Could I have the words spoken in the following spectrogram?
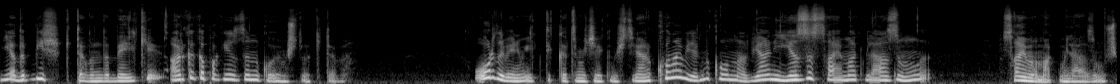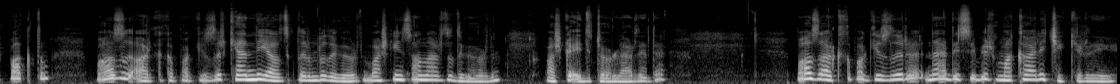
ya da bir kitabında belki arka kapak yazılarını koymuştu o kitaba. Orada benim ilk dikkatimi çekmişti. Yani konabilir mi konmaz. Yani yazı saymak lazım mı saymamak mı lazımmış. Baktım bazı arka kapak yazıları kendi yazdıklarımda da gördüm. Başka insanlarda da gördüm. Başka editörlerde de. Bazı arka kapak yazıları neredeyse bir makale çekirdeği,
